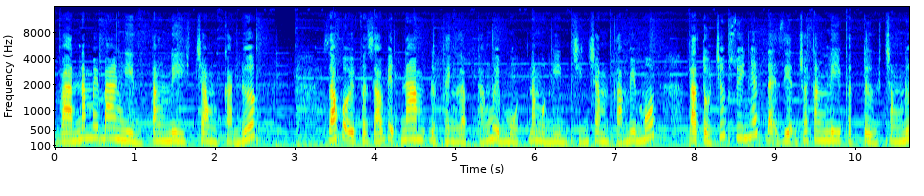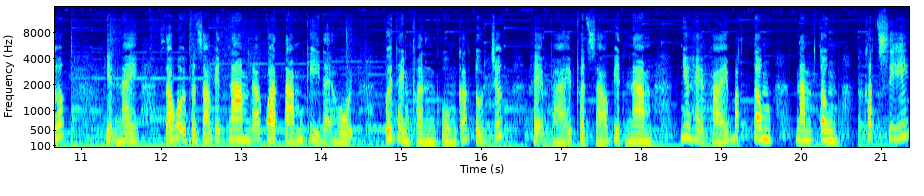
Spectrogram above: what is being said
và 53.000 tăng ni trong cả nước. Giáo hội Phật giáo Việt Nam được thành lập tháng 11 năm 1981 là tổ chức duy nhất đại diện cho tăng ni Phật tử trong nước. Hiện nay, Giáo hội Phật giáo Việt Nam đã qua 8 kỳ đại hội với thành phần gồm các tổ chức hệ phái Phật giáo Việt Nam như hệ phái Bắc Tông, Nam Tông, Khất Sĩ,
